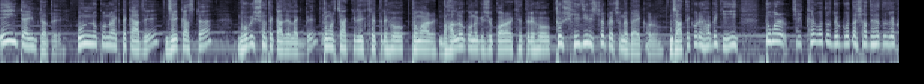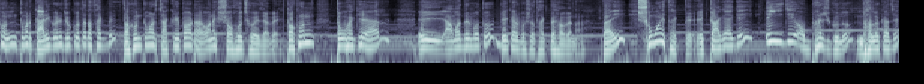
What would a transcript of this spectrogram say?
এই টাইমটাতে অন্য কোনো একটা কাজে যে কাজটা ভবিষ্যতে কাজে লাগবে। তোমার চাকরির ক্ষেত্রে হোক, তোমার ভালো কোনো কিছু করার ক্ষেত্রে হোক, তো সেই জিনিসটার পেছনে ব্যয় করো। যাতে করে হবে কি, তোমার শিক্ষাগত যোগ্যতার সাথে সাথে যখন তোমার কারিগরি যোগ্যতাটা থাকবে, তখন তোমার চাকরি পাওয়াটা অনেক সহজ হয়ে যাবে। তখন তোমাকে আর এই আমাদের মতো বেকার বসে থাকতে হবে না। তাই সময় থাকতে, একটু আগে আগেই এই যে অভ্যাসগুলো, ভালো কাজের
